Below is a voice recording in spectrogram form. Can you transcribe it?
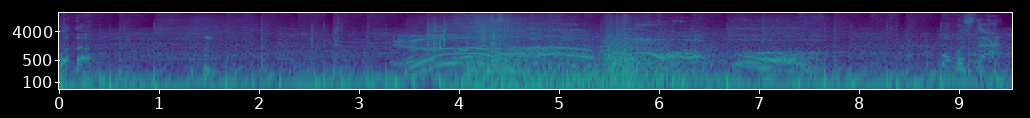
What the? What was that?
